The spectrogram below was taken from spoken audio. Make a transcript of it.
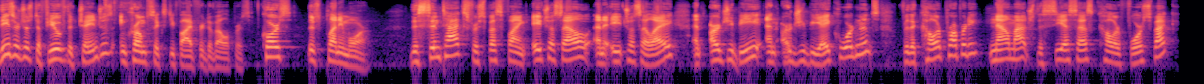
These are just a few of the changes in Chrome 65 for developers. Of course, there's plenty more. The syntax for specifying HSL and HSLA and RGB and RGBA coordinates for the color property now match the CSS Color 4 spec.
